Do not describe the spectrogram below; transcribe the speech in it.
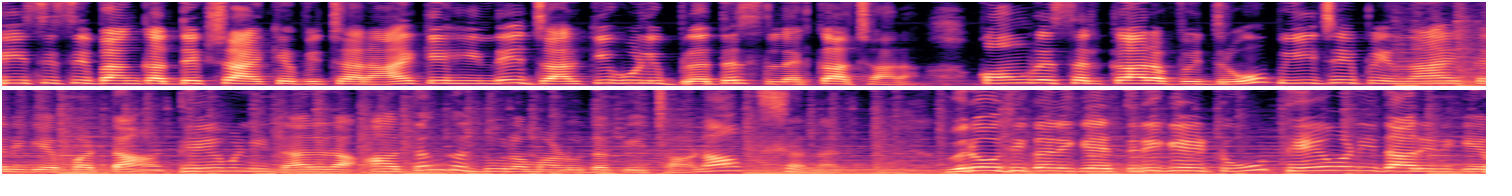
ಡಿಸಿಸಿ ಬ್ಯಾಂಕ್ ಅಧ್ಯಕ್ಷ ಆಯ್ಕೆ ವಿಚಾರ. ಆಯ್ಕೆ ಹಿಂದೆ ಜಾರಕಿಹೊಳಿ ಬ್ರದರ್ಸ್ ಲೆಕ್ಕಾಚಾರ. ಕಾಂಗ್ರೆಸ್ ಸರ್ಕಾರವಿದ್ರೂ ಬಿಜೆಪಿ ನಾಯಕನಿಗೆ ಪಟ್ಟ ಠೇವಣಿದಾರರ ಆತಂಕ ದೂರ ಮಾಡುವುದಕ್ಕೆ ಚಾಣಾಕ್ಷ ನಡೆ ವಿರೋಧಿಗಳಿಗೆ ತಿರುಗೇಟು, ಠೇವಣಿದಾರರಿಗೆ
